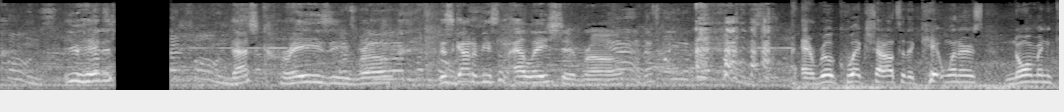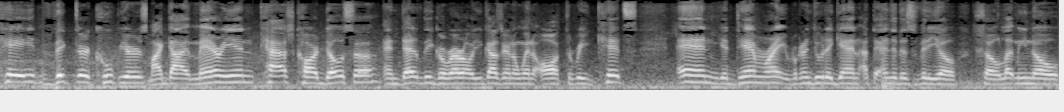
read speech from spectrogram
Headphones. You hear this? Headphones. That's crazy, bro. This got to be some LA shit, bro. yeah, that's why you have headphones. And real quick, shout out to the kit winners Norman Cade, Victor Coupiers, my guy Marion, Cash Cardosa, and Deadly Guerrero. You guys are gonna win all three kits. And you're damn right, we're gonna do it again at the end of this video. So let me know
